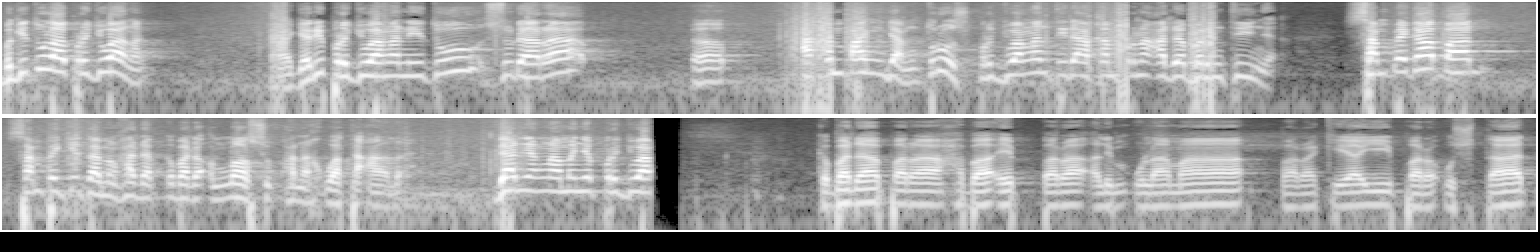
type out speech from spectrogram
begitulah perjuangan. Nah, jadi perjuangan itu, saudara, eh, akan panjang terus. Perjuangan tidak akan pernah ada berhentinya. Sampai kapan? Sampai kita menghadap kepada Allah Subhanahu wa taala. Dan yang namanya perjuangan kepada para habaib, para alim ulama, para kiai, para ustadz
